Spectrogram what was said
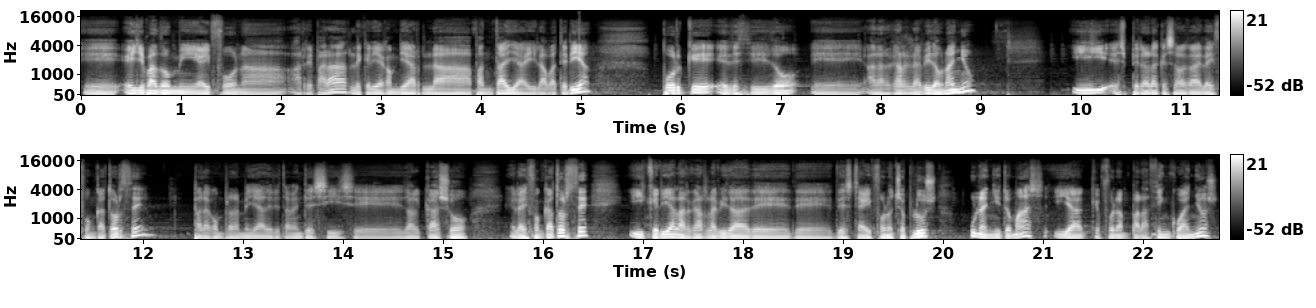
eh, he llevado mi iPhone a, reparar, le quería cambiar la pantalla y la batería porque he decidido alargarle la vida un año y esperar a que salga el iPhone 14 para comprarme ya directamente si se da el caso el iPhone 14 y quería alargar la vida de, este iPhone 8 Plus un añito más y ya que fueran para 5 años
